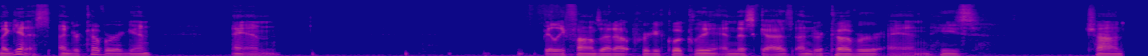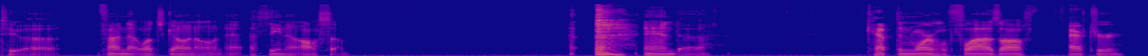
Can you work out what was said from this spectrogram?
McGinnis undercover again. And Billy finds that out pretty quickly, and this guy's undercover, and he's trying to uh, find out what's going on at Athena also. and uh, Captain Marvel flies off after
